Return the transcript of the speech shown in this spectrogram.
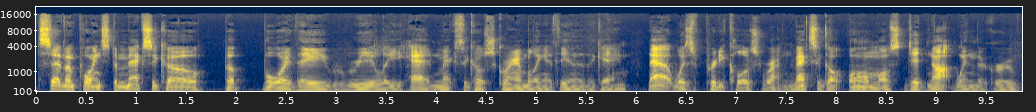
seven points to Mexico, but boy, they really had Mexico scrambling at the end of the game. That was a pretty close run. Mexico almost did not win their group,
